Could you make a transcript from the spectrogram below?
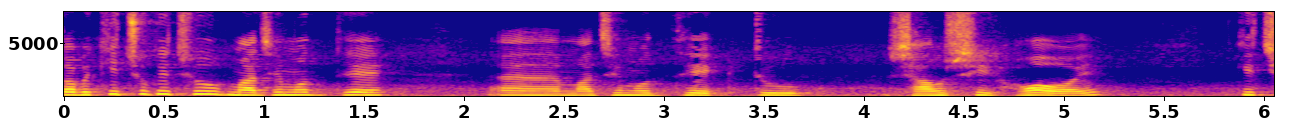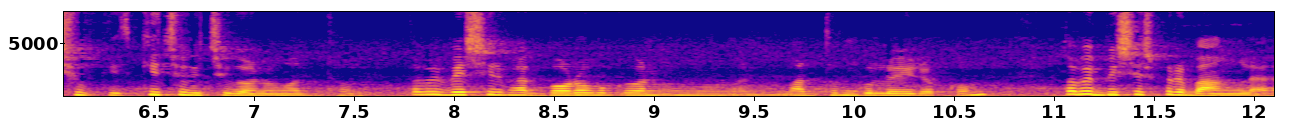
তবে কিছু কিছু মাঝে মধ্যে মাঝে মধ্যে একটু সাহসী হয় কিছু কিছু কিছু গণমাধ্যম। তবে বেশিরভাগ বড় গণ মাধ্যমগুলো এরকম। তবে বিশেষ করে বাংলা।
